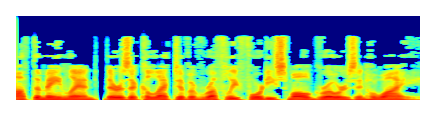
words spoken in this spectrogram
Off the mainland, there is a collective of roughly 40 small growers in Hawaii.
